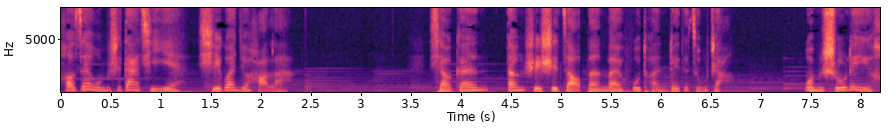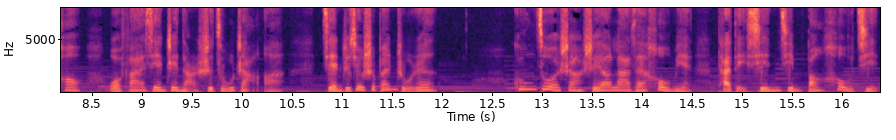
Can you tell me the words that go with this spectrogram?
好在我们是大企业，习惯就好啦。小甘当时是早班外呼团队的组长，我们熟了以后，我发现这哪是组长啊，简直就是班主任。工作上谁要落在后面，他得先进帮后进。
